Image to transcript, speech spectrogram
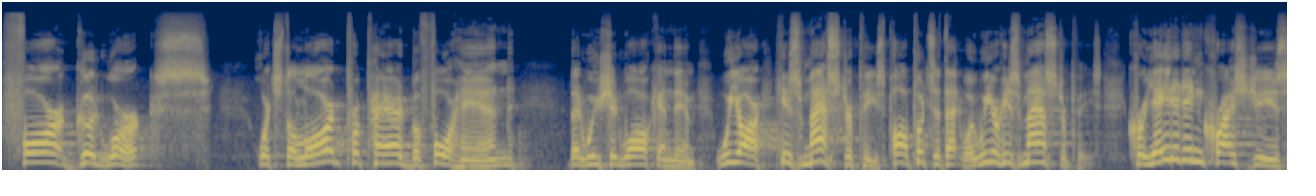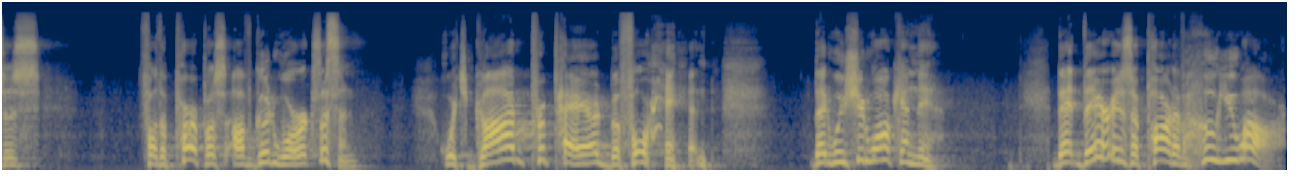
for good works, which the Lord prepared beforehand that we should walk in them. We are His masterpiece. Paul puts it that way. We are His masterpiece, created in Christ Jesus for the purpose of good works, listen, which God prepared beforehand that we should walk in them. That there is a part of who you are.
